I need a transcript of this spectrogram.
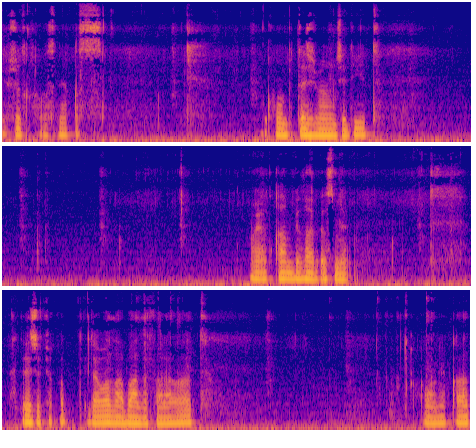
يوجد قوس ناقص. نقوم بالترجمة من جديد. وهي أتقان بظهر الأسماء. نحتاج فقط إلى وضع بعض الفراغات أو نقاط.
